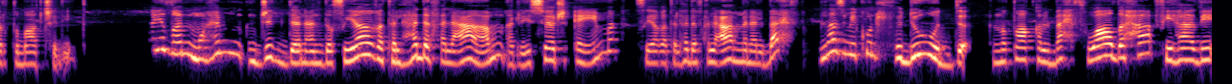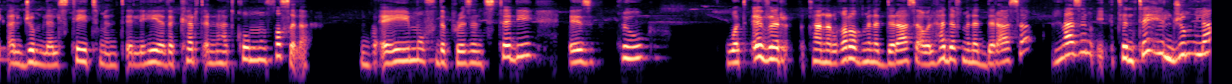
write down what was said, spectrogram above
ارتباط شديد. أيضا مهم جدا عند صياغة الهدف العام ال research aim صياغة الهدف العام من البحث لازم يكون حدود نطاق البحث واضحة في هذه الجملة ال statement اللي هي ذكرت أنها تكون منفصلة. The aim of the present study is to whatever كان الغرض من الدراسة أو الهدف من الدراسة لازم تنتهي الجملة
